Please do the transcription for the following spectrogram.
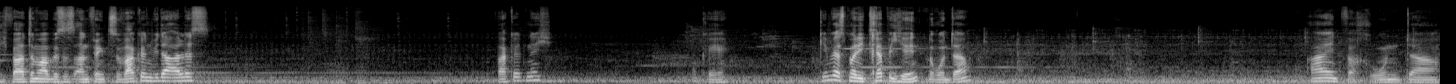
Ich warte mal, bis es anfängt zu wackeln wieder alles. Wackelt nicht? Okay. Gehen wir erstmal die Treppe hier hinten runter. Einfach runter.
